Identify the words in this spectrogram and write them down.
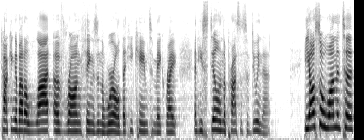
talking about a lot of wrong things in the world that he came to make right, and he's still in the process of doing that. He also wanted to,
